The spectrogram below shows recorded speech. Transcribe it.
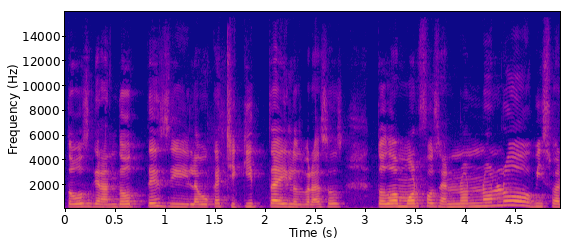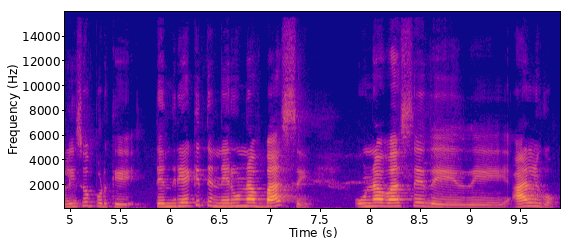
todos grandotes y la boca chiquita y los brazos todo amorfo. O sea, no, no lo visualizo porque tendría que tener una base, una base de, de algo.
